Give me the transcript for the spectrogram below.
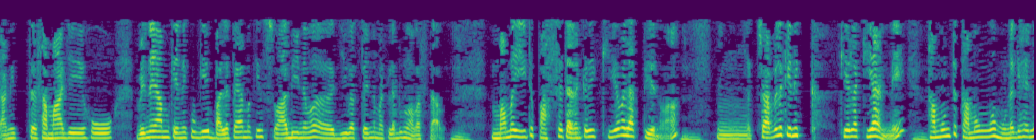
අනිත් සමාජයේ හෝ වෙන යම් කෙනෙකුගේ බලපෑමකින් ස්වාධීනව ජීවත් වෙන්න මට ලැබුණු අවස්ථාව. මම ඊට පස්සේ තැනකදී කියවලක් තියෙනවා. ට්‍රැවල් කෙනෙක් කියලා කියන්නේ තමුන්ට තමුන්ව මුණ ගැහෙන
